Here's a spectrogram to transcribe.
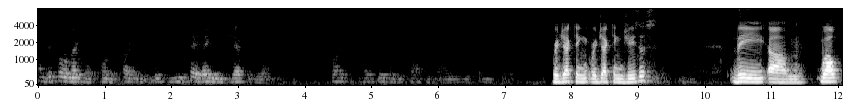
I just want to make a point of clarity. Did you say they rejected him? What, what group are you talking, are you referring to? Rejecting, rejecting Jesus? The, um, well,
